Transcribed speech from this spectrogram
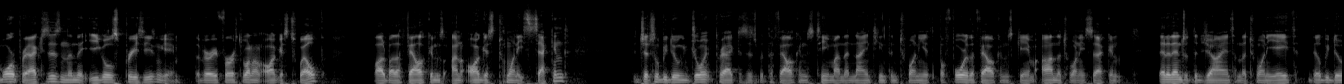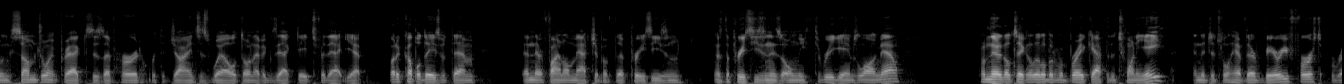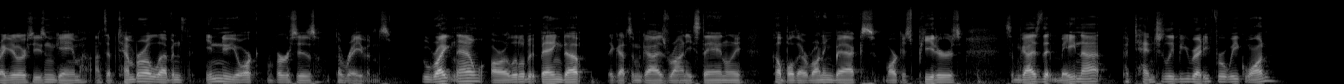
more practices, and then the Eagles preseason game, the very first one on August 12th, followed by the Falcons on August 22nd. The Jets will be doing joint practices with the Falcons team on the 19th and 20th before the Falcons game on the 22nd. Then it ends with the Giants on the 28th. They'll be doing some joint practices, I've heard, with the Giants as well. Don't have exact dates for that yet, but a couple days with them, then their final matchup of the preseason, as the preseason is only three games long now. From there, they'll take a little bit of a break after the 28th, and the Jets will have their very first regular season game on September 11th in New York versus the Ravens, who right now are a little bit banged up. They got some guys, Ronnie Stanley, a couple of their running backs, Marcus Peters, some guys that may not potentially be ready for week one.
